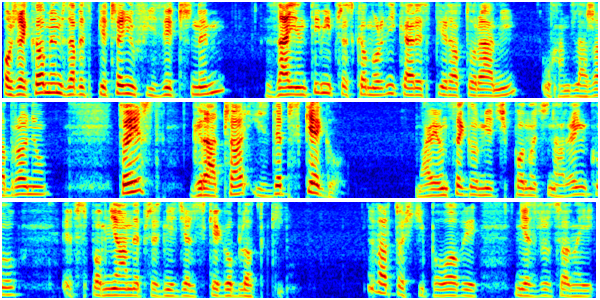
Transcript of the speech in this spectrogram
o rzekomym zabezpieczeniu fizycznym zajętymi przez komornika respiratorami u handlarza bronią, to jest gracza Izdebskiego, mającego mieć ponoć na ręku wspomniane przez Niedzielskiego blotki. Wartości połowy niezwróconej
